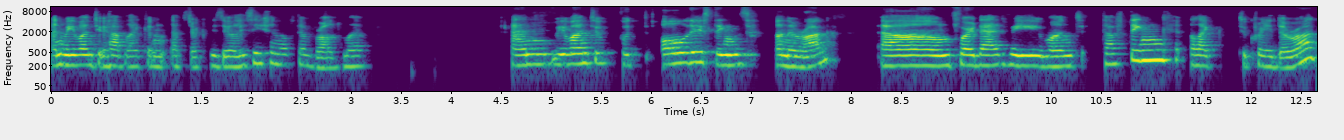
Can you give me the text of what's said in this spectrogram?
and we want to have like an abstract visualization of the world map and we want to put all these things on a rug. Um, for that, we want tufting, like to create the rug,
